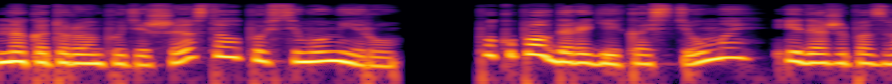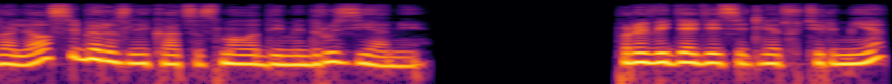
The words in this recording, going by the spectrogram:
на которые он путешествовал по всему миру, покупал дорогие костюмы и даже позволял себе развлекаться с молодыми друзьями. Проведя 10 лет в тюрьме,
